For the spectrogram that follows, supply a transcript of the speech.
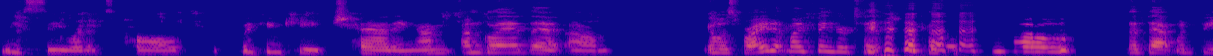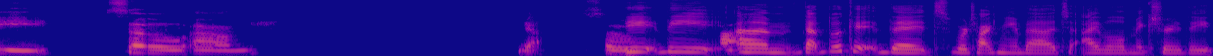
let me see what it's called. We can keep chatting. I'm I'm glad that um, it was right at my fingertips because I didn't know that that would be so. Um, yeah. So The the uh, um that book that we're talking about, I will make sure the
